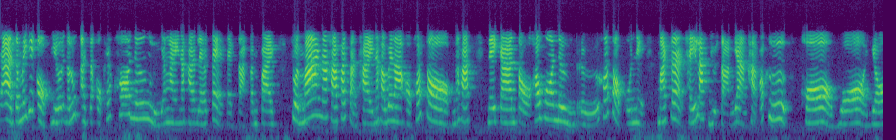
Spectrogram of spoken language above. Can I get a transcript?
แต่อาจจะไม่ได้ออกเยอะนะลูกอาจจะออกแค่ข้อนึงหรือยังไงนะคะ แล้วแต่แตกต่างกันไป ส่วนมากนะคะ ภาษาไทยนะคะ เวลาออกข้อสอบนะคะ ในการต่อเข้ามหนึ่งหรือข้อสอบโอเน็ตมักจะใช้หลักอยู่สามอย่างค่ะ ก็คือคอวอยอ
